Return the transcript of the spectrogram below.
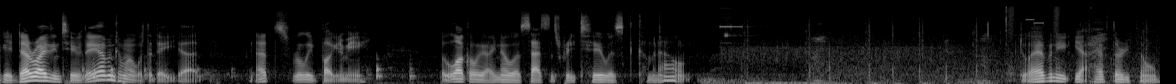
Okay, Dead Rising 2. They haven't come out with the date yet. That's really bugging me. But luckily, I know Assassin's Creed 2 is coming out. Do I have any? Yeah, I have 30 film.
